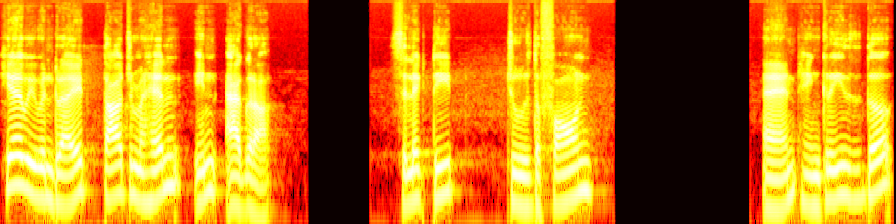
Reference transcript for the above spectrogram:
here we will write Taj Mahal in Agra. Select it, choose the font and increase the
